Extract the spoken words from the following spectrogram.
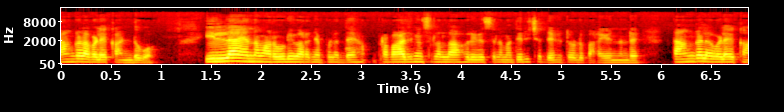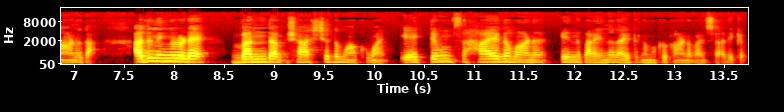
താങ്കൾ അവളെ കണ്ടുവോ? ഇല്ല എന്ന മറുപടി പറഞ്ഞപ്പോൾ അദ്ദേഹം പ്രവാചകൻ സല്ലല്ലാഹു അലൈഹി വസ്ലമ തിരിച്ച് അദ്ദേഹത്തോട് പറയുന്നുണ്ട് താങ്കൾ അവളെ കാണുക. അത് നിങ്ങളുടെ ബന്ധം ശാശ്വതമാക്കുവാൻ ഏറ്റവും സഹായകമാണ് എന്ന് പറയുന്നതായിട്ട് നമുക്ക് കാണുവാൻ സാധിക്കും.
